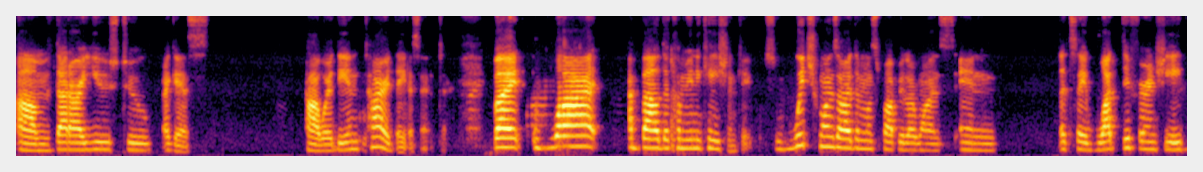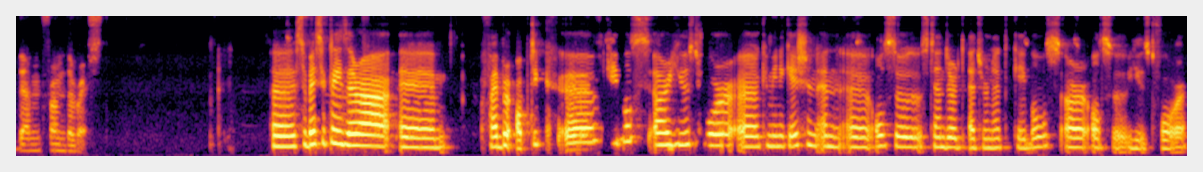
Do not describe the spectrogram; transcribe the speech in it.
um, that are used to, I guess, power the entire data center. But what about the communication cables? Which ones are the most popular ones, and let's say what differentiate them from the rest? Uh, so basically, there are um, fiber optic uh, cables are used for uh, communication, and uh, also standard Ethernet cables are also used for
